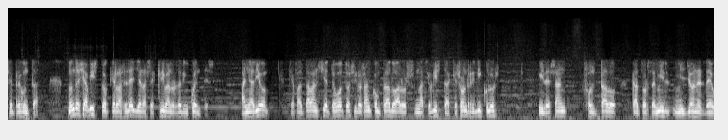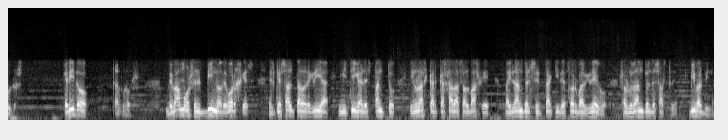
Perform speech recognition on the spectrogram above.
se pregunta, ¿dónde se ha visto que las leyes las escriban los delincuentes? Añadió que faltaban siete votos y los han comprado a los nacionalistas, que son ridículos, y les han soltado 14 mil millones de euros. Querido Carlos, bebamos el vino de Borges, el que salta la alegría y mitiga el espanto, y no las carcajadas salvaje, bailando el sirtaki de Zorba el griego, saludando el desastre. ¡Viva el vino!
